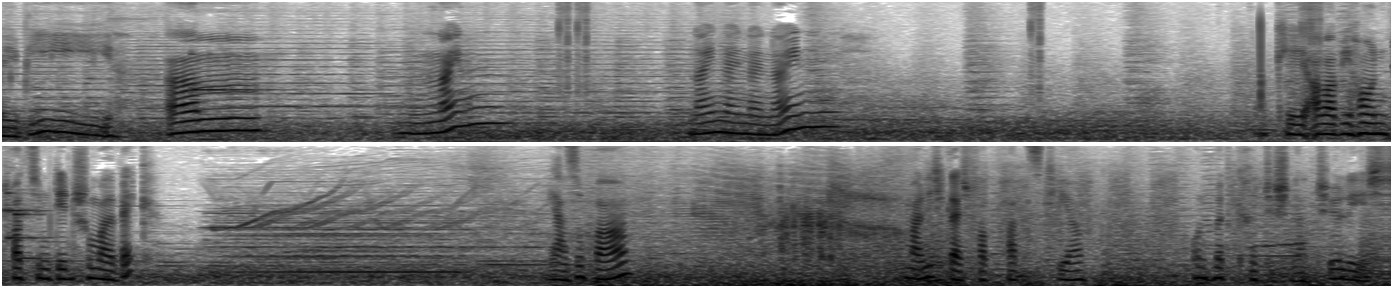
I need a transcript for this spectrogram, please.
Baby. Ähm. Nein. Nein, nein, nein, nein. Okay, aber wir hauen trotzdem den schon mal weg. Ja, super. Mal nicht gleich verpatzt hier. Und mit kritisch natürlich.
